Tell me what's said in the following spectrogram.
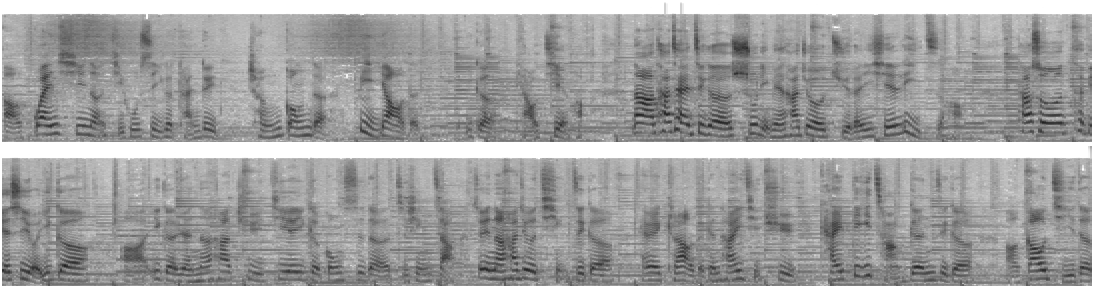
啊关系呢，几乎是一个团队成功的必要的一个条件哈。那他在这个书里面，他就举了一些例子哈。他说，特别是有一个啊一个人呢，他去接一个公司的执行长，所以呢，他就请这个 Harry Cloud 跟他一起去开第一场跟这个。啊，高级的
